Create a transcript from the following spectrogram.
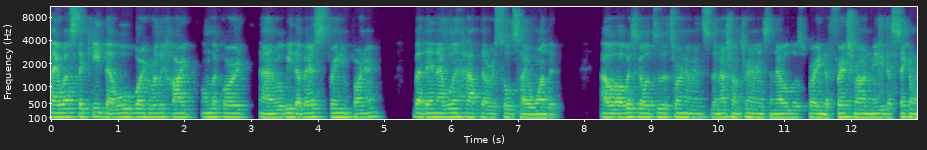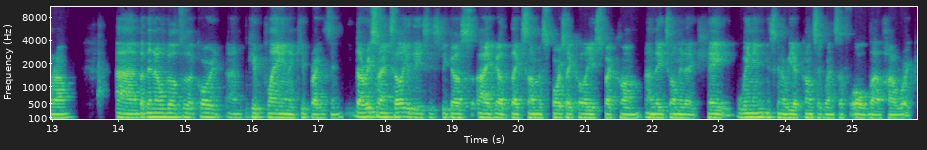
I was the kid that will work really hard on the court and will be the best training partner but then I wouldn't have the results I wanted. I will always go to the tournaments, the national tournaments, and I will lose probably in the first round, maybe the second round. Uh, but then I will go to the court and keep playing and keep practicing. The reason I tell you this is because I got like some sports psychologists back home, and they told me like, "Hey, winning is going to be a consequence of all that hard work."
